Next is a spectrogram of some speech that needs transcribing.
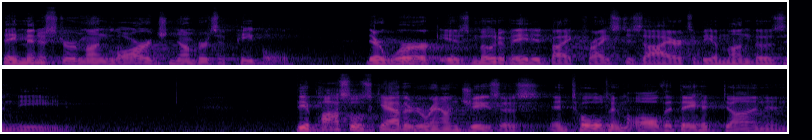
they minister among large numbers of people. Their work is motivated by Christ's desire to be among those in need. The apostles gathered around Jesus and told him all that they had done and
